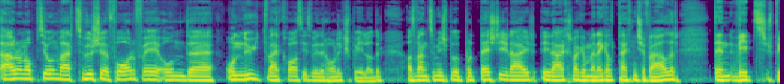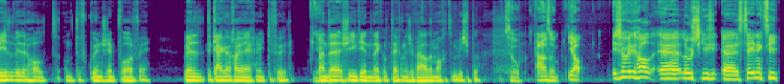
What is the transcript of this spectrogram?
auch eine Option wäre zwischen Vorfee und, äh, und nichts, wäre quasi ein Wiederholungsspiel. Oder? Also wenn zum Beispiel Proteste einreichst wegen einem regeltechnischen Fehler, dann wird das Spiel wiederholt und du gewinnst nicht Vorfee. Weil der Gegner kann ja eigentlich nichts dafür. Ja. Wenn der Schiri einen regeltechnischen Fehler macht zum Beispiel. So, also, ja, ist auf jeden Fall eine lustige äh, Szene gewesen.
